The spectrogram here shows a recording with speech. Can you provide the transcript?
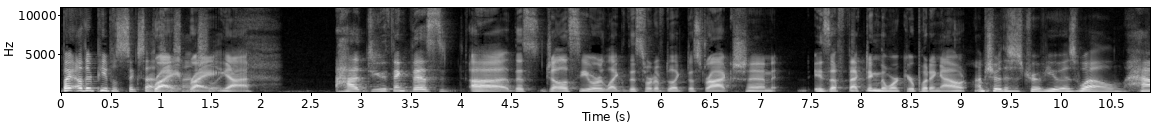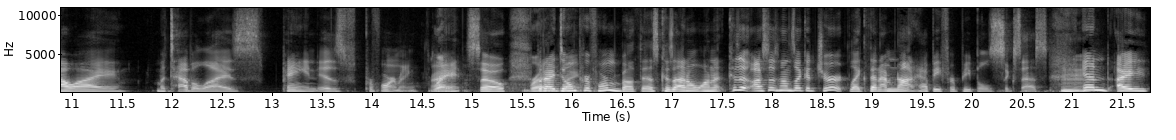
by other people's success. Right, right, yeah. How do you think this uh this jealousy or like this sort of like distraction is affecting the work you're putting out? I'm sure this is true of you as well. How I metabolize pain is performing, right? Right. So, but I don't right. perform about this because I don't want to, because it also sounds like a jerk, like that I'm not happy for people's success. Mm. And I,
